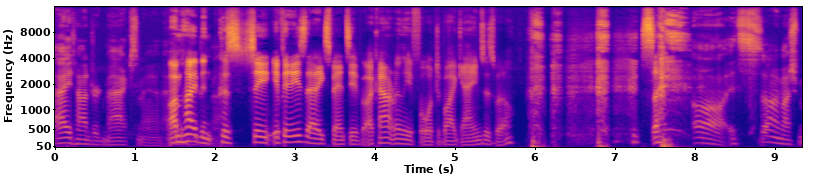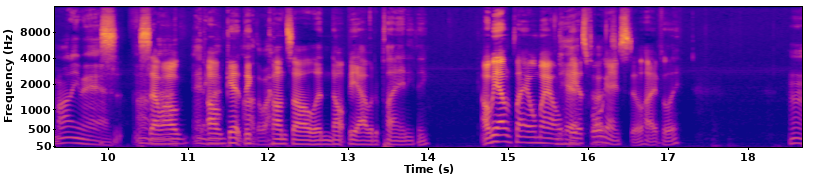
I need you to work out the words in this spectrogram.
800 max, man. I'm hoping because see, if it is that expensive, I can't really afford to buy games as well. so Oh, it's so much money, man. S- I don't so. I'll Anyway, I'll get the console and not be able to play anything. I'll be able to play all my old Yeah, PS4 totes. games still, hopefully. Hmm.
